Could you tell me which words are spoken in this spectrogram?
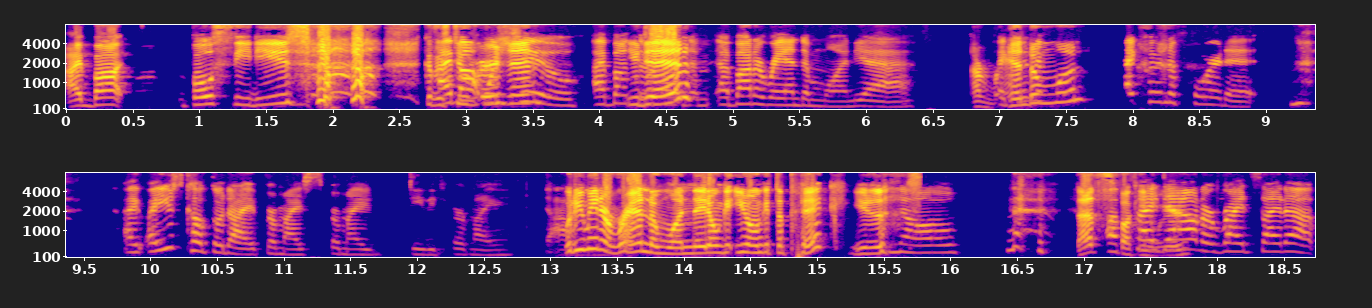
I bought both CDs because there's I two bought one versions. too. I bought. You did? Random, I bought a random one. Yeah. A random one. I couldn't afford it. I, I used Coco Die for my for my DVD for my. What do you mean a random one? They don't get you don't get the pick. You just No, that's fucking upside weird. down or right side up.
